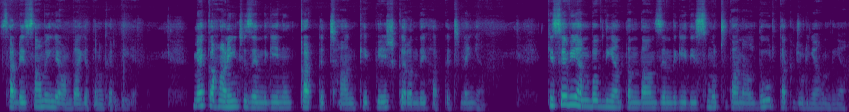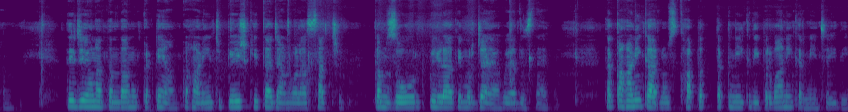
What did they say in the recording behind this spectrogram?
ਸਾਡੇ ਸਾਹਮਣੇ ਲਿਆਉਣ ਦਾ ਯਤਨ ਕਰਦੀ ਹੈ। ਮੈਂ ਕਹਾਣੀ 'ਚ ਜ਼ਿੰਦਗੀ ਨੂੰ ਕੱਟ ਛਾਂਗ ਕੇ ਪੇਸ਼ ਕਰਨ ਦੇ ਹੱਕ 'ਚ ਨਹੀਂ ਹਾਂ। ਕਿਸੇ ਵੀ ਅਨੁਭਵ ਦੀਆਂ ਤੰਦਾਂ ਜ਼ਿੰਦਗੀ ਦੀ ਸਮੁੱਚਤਾ ਨਾਲ ਦੂਰ ਤੱਕ ਜੁੜੀਆਂ ਹੁੰਦੀਆਂ ਹਨ। ਤੇ ਜੇ ਉਹਨਾਂ ਤੰਦਾਂ ਨੂੰ ਕੱਟਿਆਂ, ਕਹਾਣੀ 'ਚ ਪੇਸ਼ ਕੀਤਾ ਜਾਣ ਵਾਲਾ ਸੱਚ ਕਮਜ਼ੋਰ ਪੀਲਾ ਤੇ ਮੁਰਝਾਇਆ ਹੋਇਆ ਦਿਸਦਾ ਹੈ, ਤਾਂ ਕਹਾਣੀਕਾਰ ਨੂੰ ਸਥਾਪਤ ਤਕਨੀਕ ਦੀ ਪਰਵਾਹ ਨਹੀਂ ਕਰਨੀ ਚਾਹੀਦੀ।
